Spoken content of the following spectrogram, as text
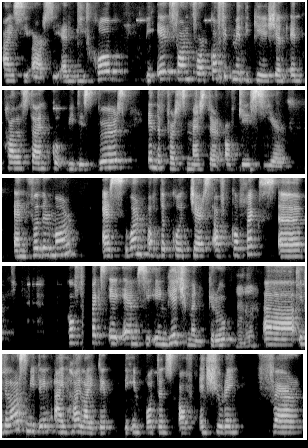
ICRC, and we hope the aid fund for COVID mitigation in Palestine could be disbursed in the first semester of this year. And furthermore, as one of the co-chairs of COVAX, uh, COVAX AMC engagement group, Mhm. uh, in the last meeting, I highlighted the importance of ensuring fair,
